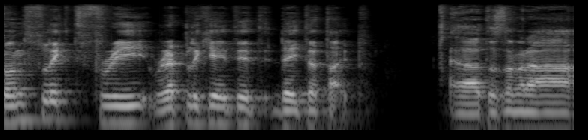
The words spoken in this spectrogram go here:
Conflict Free Replicated Data Type. Uh, to znamená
